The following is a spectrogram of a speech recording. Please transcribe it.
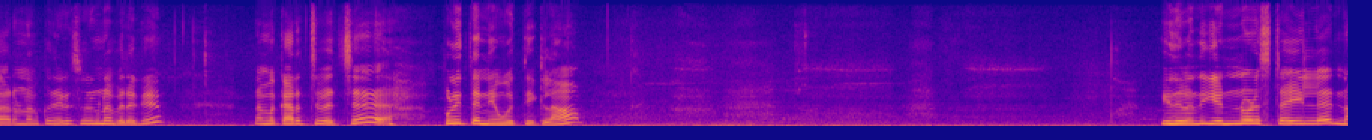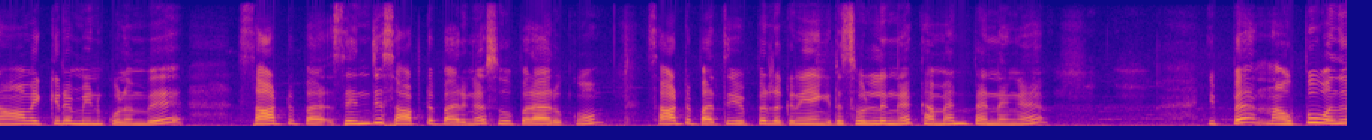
வரணும் கொஞ்சம் நேரம் சுருங்கின பிறகு நம்ம கரைச்சி வச்சு புளி தண்ணியை ஊற்றிக்கலாம் இது வந்து என்னோடய ஸ்டைலில் நான் வைக்கிற மீன் குழம்பு. சாப்பிட்டு பா செஞ்சு சாப்பிட்டு பாருங்கள் சூப்பராக இருக்கும். சாப்பிட்டு பார்த்து எப்படி இருக்குன்னு என்கிட்ட சொல்லுங்கள் கமெண்ட் பண்ணுங்கள் இப்போ நான் உப்பு வந்து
